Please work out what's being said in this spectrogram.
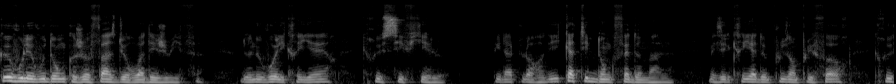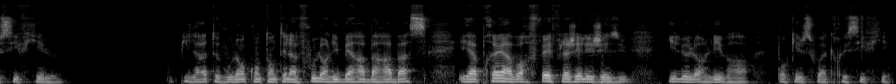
Que voulez-vous donc que je fasse du roi des Juifs? De nouveau ils crièrent Crucifiez-le. Pilate leur dit Qu'a-t-il donc fait de mal? Mais ils criaient de plus en plus fort Crucifiez-le. Pilate, voulant contenter la foule, leur libéra Barabbas, et après avoir fait flageller Jésus, il le leur livra pour qu'il soit crucifié.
